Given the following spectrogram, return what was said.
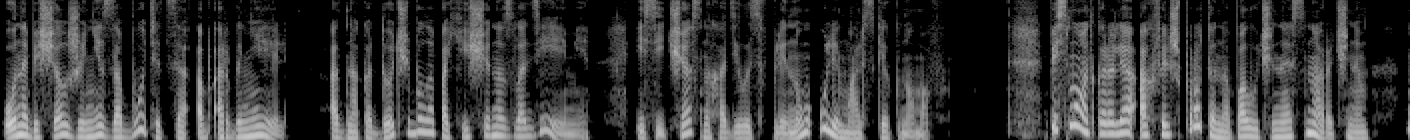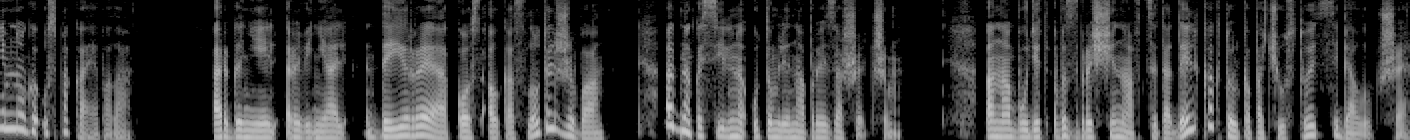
Он обещал жене заботиться об Арганиэль, однако дочь была похищена злодеями и сейчас находилась в плену у лимальских гномов. Письмо от короля Ахфельшпротена, полученное с нарочным, немного успокаивало. Арганиэль Равиниаль Дейреа Кос Алкаслотль жива, однако сильно утомлена произошедшим. Она будет возвращена в цитадель, как только почувствует себя лучше.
